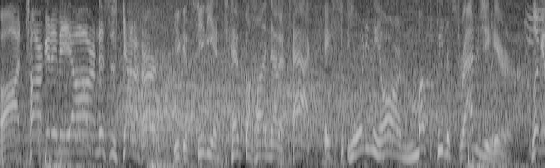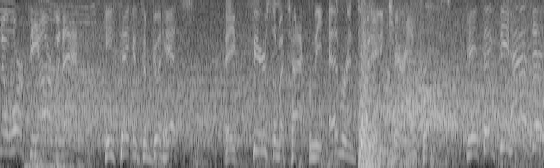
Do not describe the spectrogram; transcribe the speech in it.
Oh, targeting the arm. This has got to hurt. You can see the intent behind that attack. Exploiting the arm must be the strategy here. Looking to work the arm with that. He's taking some good hits. A fearsome attack from the ever-intimidating Karrion Kross. He thinks he has it.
